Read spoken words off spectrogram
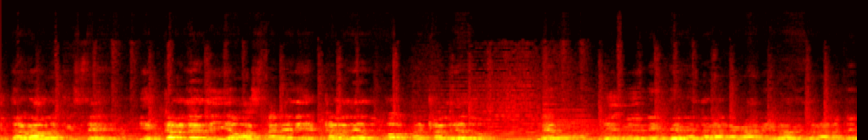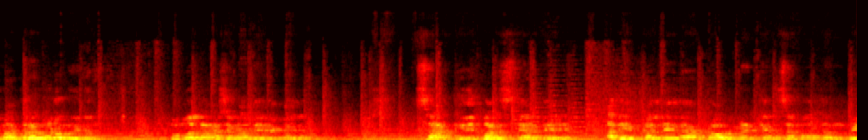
ఇద్దరు రావులకు ఇస్తే ఎక్కడ లేదు ఈ వ్యవస్థ అనేది ఎక్కడ లేదు గవర్నమెంట్లో లేదు. మేము మేము నేను దేవేంద్ర అన్న కానీ రవీంద్ర అన్న మేము అందరం కూడా పోయినాం. తుమ్మల నాశనం పోయినాం సార్ గిరి పరిస్థితి అంటే అది ఎక్కడ లేదా? గవర్నమెంట్కి సంబంధం? మీ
